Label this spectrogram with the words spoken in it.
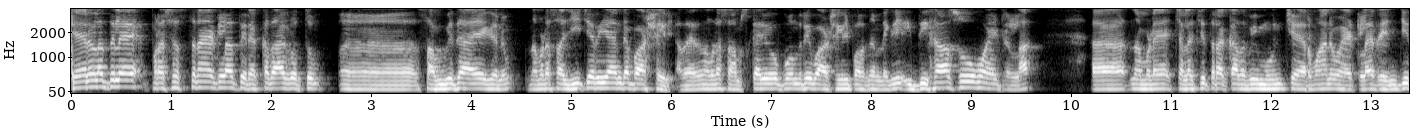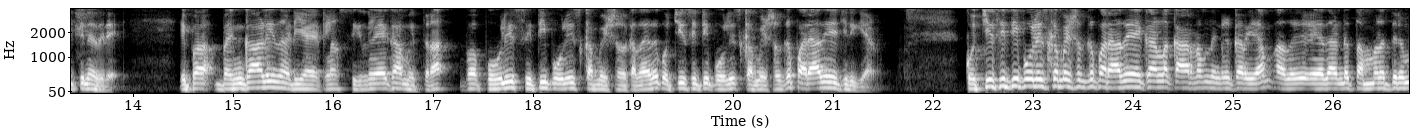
കേരളത്തിലെ പ്രശസ്തനായിട്ടുള്ള തിരക്കഥാകൃത്തും സംവിധായകനും നമ്മുടെ സജി ചെറിയാന്റെ ഭാഷയിൽ അതായത് നമ്മുടെ സാംസ്കാരിക വകുപ്പ് മന്ത്രി ഭാഷയിൽ പറഞ്ഞിട്ടുണ്ടെങ്കിൽ ഇതിഹാസവുമായിട്ടുള്ള നമ്മുടെ ചലച്ചിത്ര അക്കാദമി മുൻ ചെയർമാനുമായിട്ടുള്ള രഞ്ജിത്തിനെതിരെ ഇപ്പോൾ ബംഗാളി നടിയായിട്ടുള്ള ശ്രീലേഖ മിത്ര ഇപ്പോൾ പോലീസ് സിറ്റി പോലീസ് കമ്മീഷണർക്ക് അതായത് കൊച്ചി സിറ്റി പോലീസ് കമ്മീഷണർക്ക് പരാതി അയച്ചിരിക്കുകയാണ്. കൊച്ചി സിറ്റി പോലീസ് കമ്മീഷണർക്ക് പരാതി അയക്കാനുള്ള കാരണം നിങ്ങൾക്കറിയാം. അത് ഏതാണ്ട് തമ്മനത്തിനും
